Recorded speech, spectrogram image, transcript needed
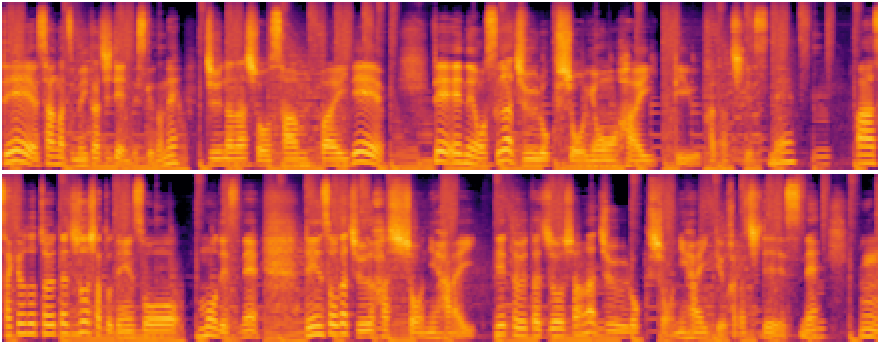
で3月6日時点ですけどね17勝3敗ででエネオスが16勝4敗っていう形ですね。あ先ほどトヨタ自動車とデンソーもですね、デンソーが18勝2敗、で、トヨタ自動車が16勝2敗っていう形でですね、うん。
